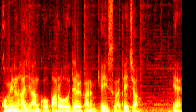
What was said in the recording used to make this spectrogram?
고민을 하지 않고 바로 의대를 가는 케이스가 되죠. 예.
